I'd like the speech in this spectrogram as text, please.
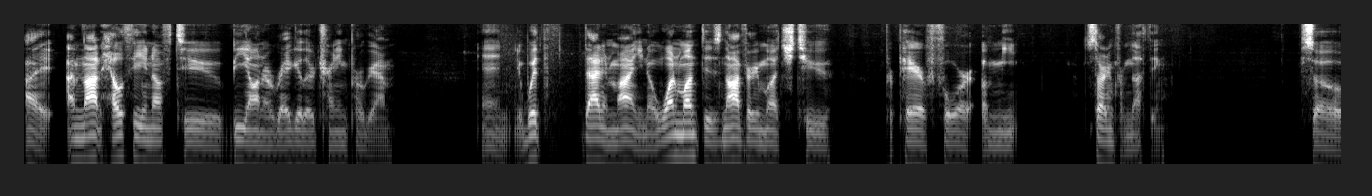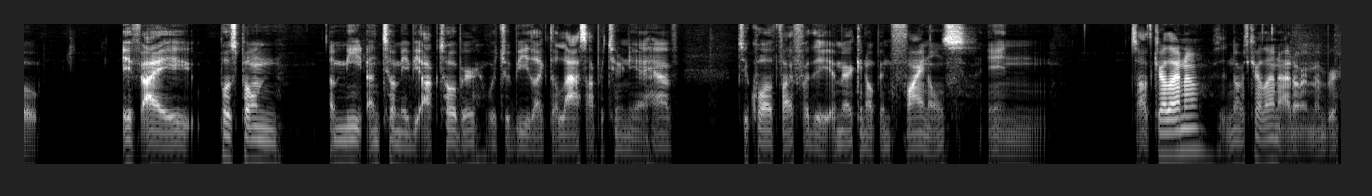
I I'm not healthy enough to be on a regular training program. And with that in mind, you know, one month is not very much to prepare for a meet starting from nothing. So if I postpone a meet until maybe October, which would be like the last opportunity I have to qualify for the American Open finals in South Carolina, North Carolina, I don't remember.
